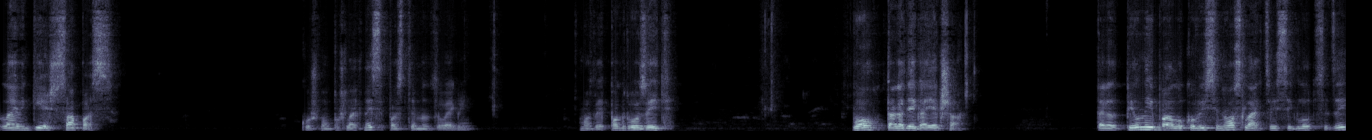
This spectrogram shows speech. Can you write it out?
lai viņi tieši sapas. Kurš man pašlaik nesapas, te man to vajag viņu mazliet pagrozīt. Vo, tagad iegāja iekšā. Tagad pilnībā, lūk, viss ir noslēgts, viss ir gluds, redzi?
